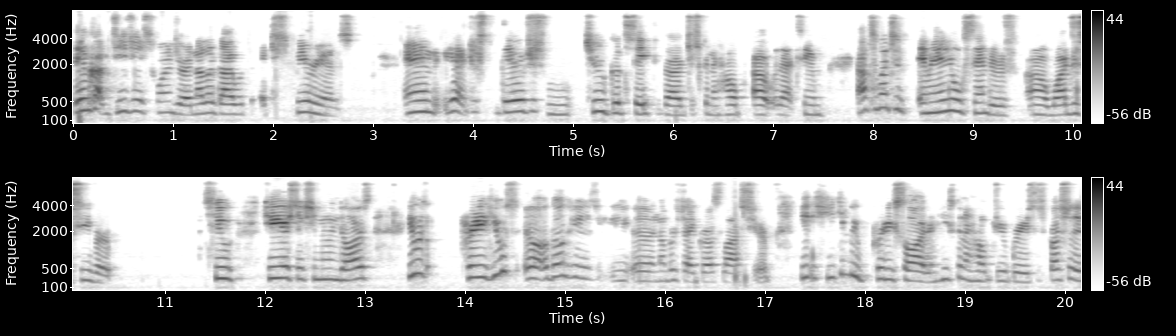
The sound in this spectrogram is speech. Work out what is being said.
They've got DJ Swinger, another guy with experience, and yeah, just they're just two good safety that are just going to help out with that team. Not to mention Emmanuel Sanders, uh, wide receiver, two two years, sixty million dollars. He was pretty. He was although his uh, numbers digressed last year, he, he can be pretty solid, and he's going to help Drew Brees, especially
